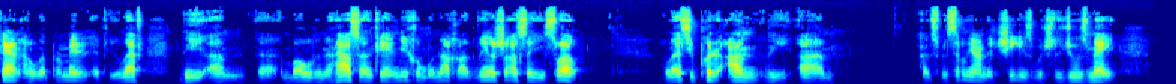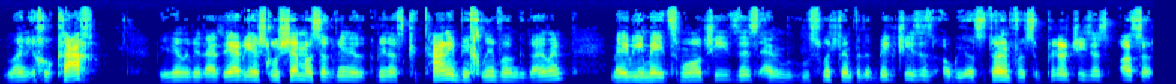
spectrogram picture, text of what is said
can't uh, permit it if you left the um, uh, mold in the house. Unless you put it on the um, specifically on the cheese which the Jews made. We didn't leave it that there. Maybe he made small cheeses and switched them for the big cheeses, or we also turn for superior cheeses. Also,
